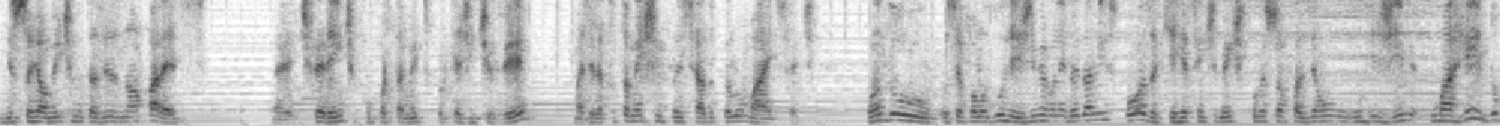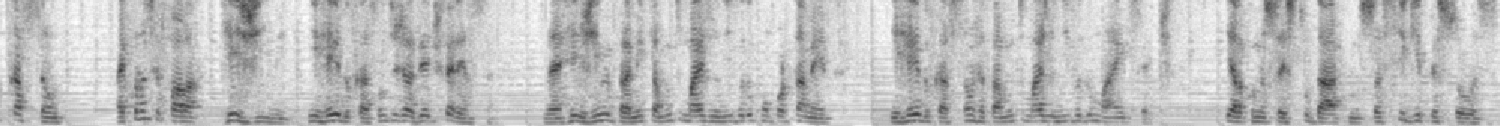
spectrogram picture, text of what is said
isso realmente muitas vezes não aparece. É diferente o comportamento porque a gente vê, mas ele é totalmente influenciado pelo mindset. Quando você falou do regime, eu lembrei da minha esposa, que recentemente começou a fazer um, um regime, uma reeducação. Aí quando você fala regime e reeducação, você já vê a diferença. Né? Regime, para mim, está muito mais no nível do comportamento. E reeducação já está muito mais no nível do mindset. E ela começou a estudar, começou a seguir pessoas,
